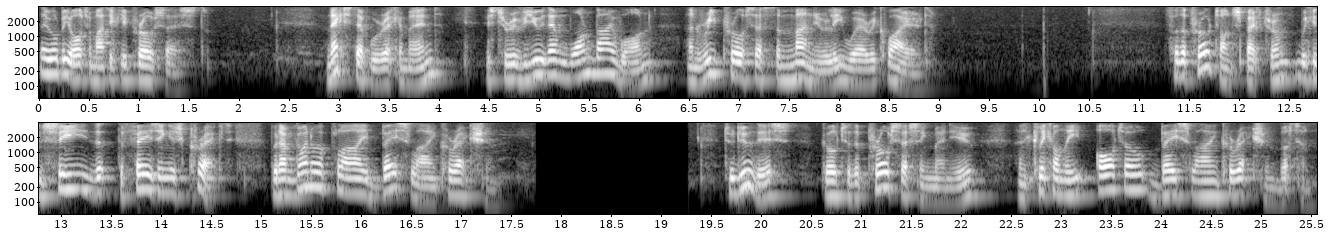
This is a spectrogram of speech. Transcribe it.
They will be automatically processed. Next step we recommend is to review them one by one and reprocess them manually where required. For the proton spectrum, we can see that the phasing is correct, but I'm going to apply baseline correction. To do this, go to the Processing menu and click on the Auto Baseline Correction button.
